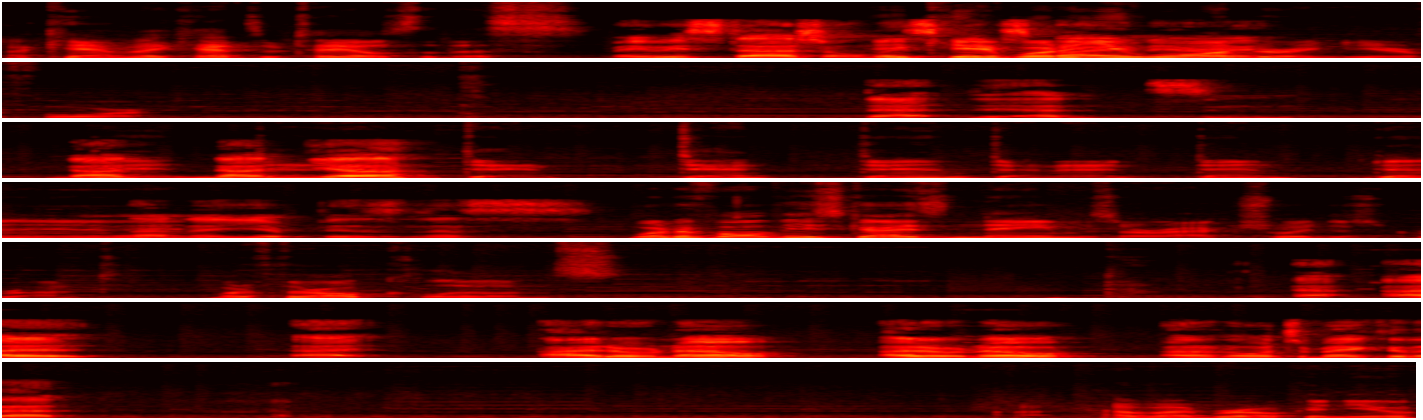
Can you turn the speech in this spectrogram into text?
I can't make heads or tails of this. Maybe Stash only Hey kid, what are you wandering here for? That uh, none, none ya? Dun, dun, dun, dun, dun, dun, dun. None of your business. What if all these guys' names are actually just grunt? What if they're all clones? I, I, I, I don't know. I don't know. I don't know what to make of that. Have I broken you?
